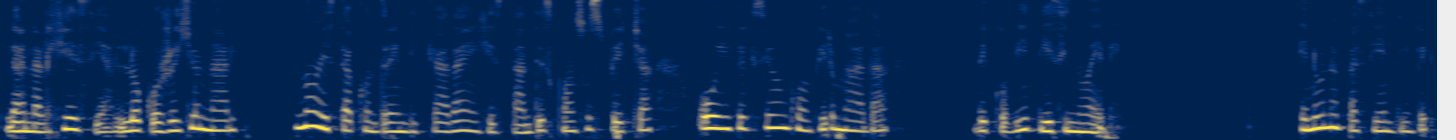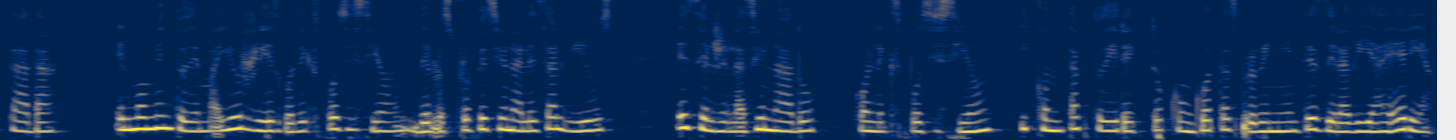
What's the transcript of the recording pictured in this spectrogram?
La analgesia loco-regional no está contraindicada en gestantes con sospecha o infección confirmada de COVID-19. En una paciente infectada, el momento de mayor riesgo de exposición de los profesionales al virus es el relacionado con la exposición y contacto directo con gotas provenientes de la vía aérea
